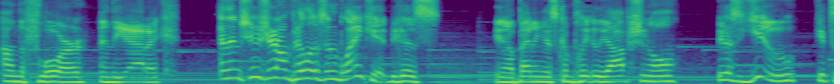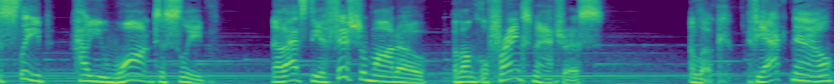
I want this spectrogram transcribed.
on the floor in the attic and then choose your own pillows and blanket because, you know, bedding is completely optional because you get to sleep how you want to sleep. Now, that's the official motto of Uncle Frank's mattress. Look, if you act now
